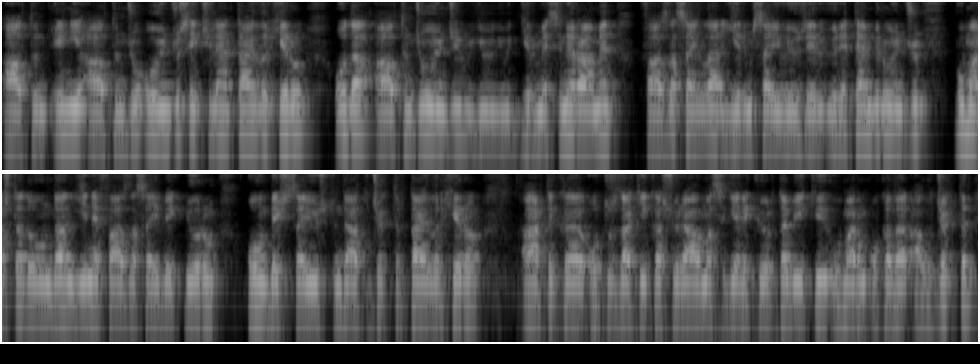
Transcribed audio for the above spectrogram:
Altın, en iyi 6. oyuncu seçilen Tyler Hero. O da 6. oyuncu gibi girmesine rağmen fazla sayılar 20 sayı ve üzeri üreten bir oyuncu. Bu maçta da ondan yine fazla sayı bekliyorum. 15 sayı üstünde atacaktır Tyler Hero. Artık 30 dakika süre alması gerekiyor tabii ki. Umarım o kadar alacaktır.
